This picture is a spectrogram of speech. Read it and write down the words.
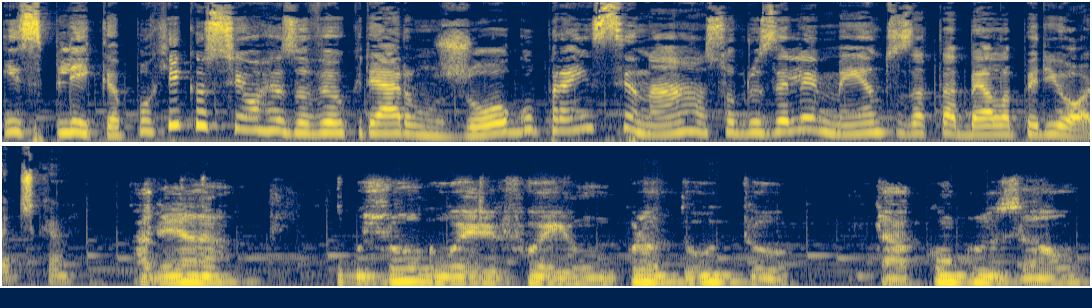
explica por que, que o senhor resolveu criar um jogo para ensinar sobre os elementos da tabela periódica. Adriana, o jogo ele foi um produto da conclusão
